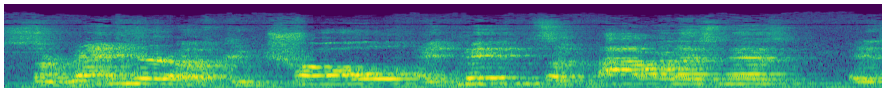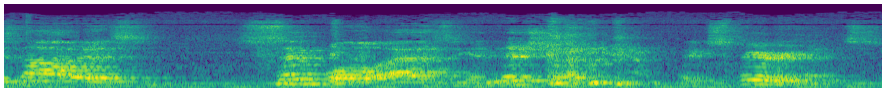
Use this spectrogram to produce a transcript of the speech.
surrender of control, admittance of powerlessness is not as simple as the initial experience.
